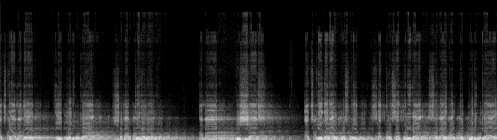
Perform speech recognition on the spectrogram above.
আজকে আমাদের এই পরীক্ষা সমাপ্তি হলো। আমার বিশ্বাস, আজকে যারা উপস্থিত ছাত্রছাত্রীরা সবাই মাত্র পরীক্ষায়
